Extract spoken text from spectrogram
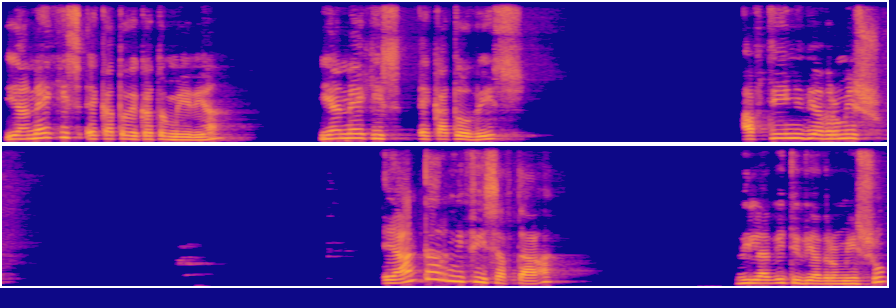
ή αν έχεις 100 εκατομμύρια ή αν έχεις 100 δις, αυτή είναι η διαδρομή σου. Εάν τα αρνηθείς αυτά, δηλαδή τη διαδρομή σου,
